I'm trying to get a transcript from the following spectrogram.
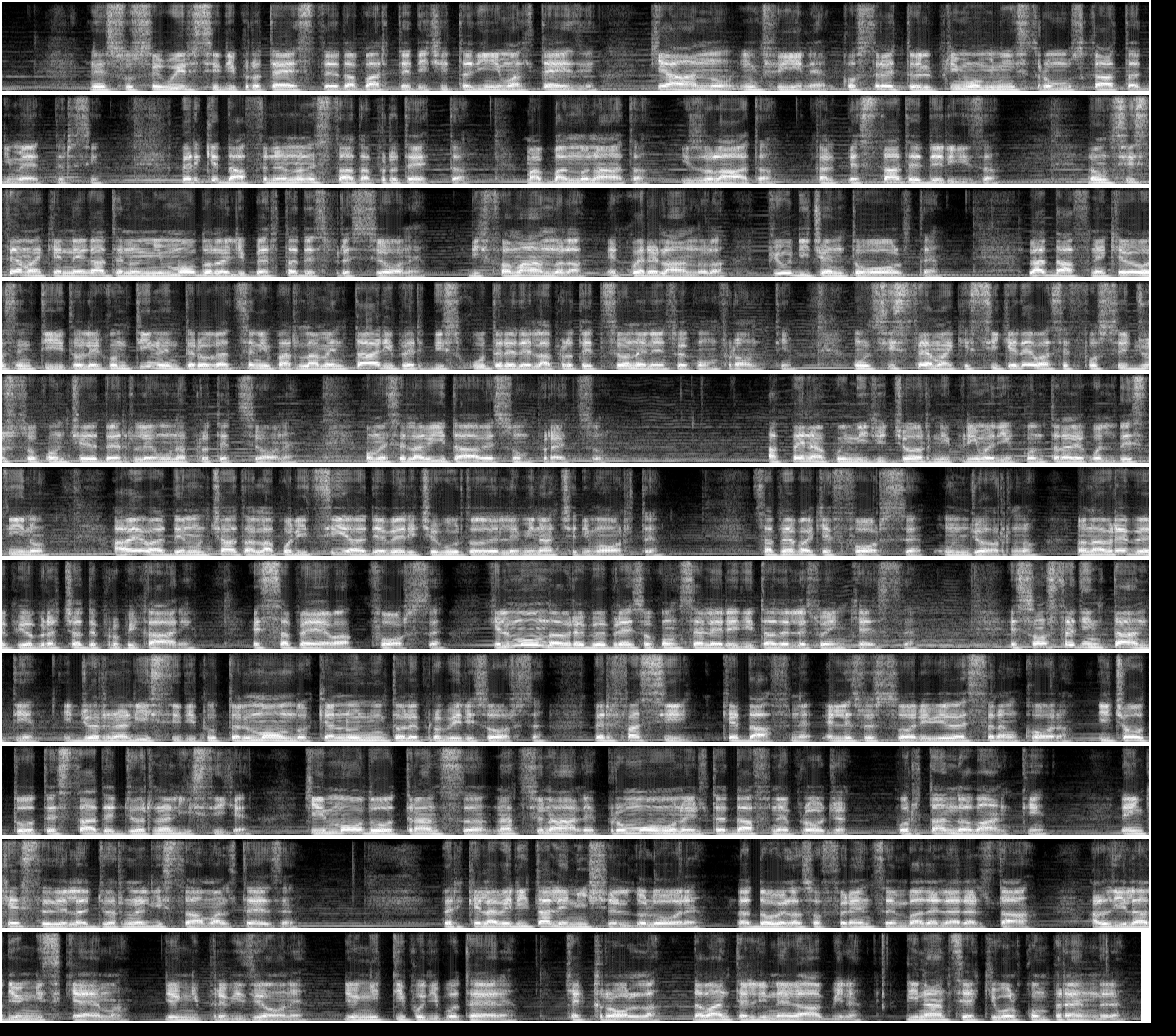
Nel susseguirsi di proteste da parte dei cittadini maltesi che hanno, infine, costretto il primo ministro Muscat a dimettersi, perché Daphne non è stata protetta, ma abbandonata, isolata, calpestata e derisa, da un sistema che ha negato in ogni modo la libertà d'espressione, diffamandola e querelandola più di cento volte, La Daphne che avevo sentito le continue interrogazioni parlamentari per discutere della protezione nei suoi confronti, un sistema che si chiedeva se fosse giusto concederle una protezione, come se la vita avesse un prezzo. Appena 15 giorni prima di incontrare quel destino, aveva denunciato alla polizia di aver ricevuto delle minacce di morte. Sapeva che forse, un giorno, non avrebbe più abbracciato i propri cari e sapeva, forse, che il mondo avrebbe preso con sé l'eredità delle sue inchieste. E sono stati in tanti i giornalisti di tutto il mondo che hanno unito le proprie risorse per far sì che Daphne e le sue storie vivessero ancora. 18 testate giornalistiche che in modo transnazionale promuovono il The Daphne Project, portando avanti le inchieste della giornalista maltese. Perché la verità lenisce il dolore, laddove la sofferenza invade la realtà, al di là di ogni schema, di ogni previsione, di ogni tipo di potere, che crolla davanti all'innegabile, dinanzi a chi vuol comprendere,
